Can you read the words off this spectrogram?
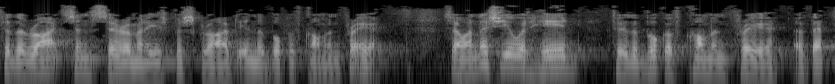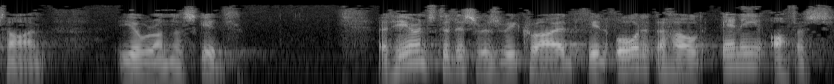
to the rites and ceremonies prescribed in the Book of Common Prayer. So unless you adhered to the Book of Common Prayer of that time, you were on the skids. Adherence to this was required in order to hold any office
